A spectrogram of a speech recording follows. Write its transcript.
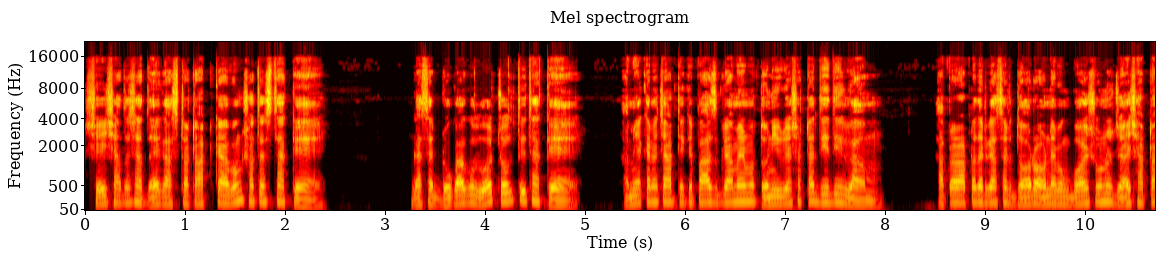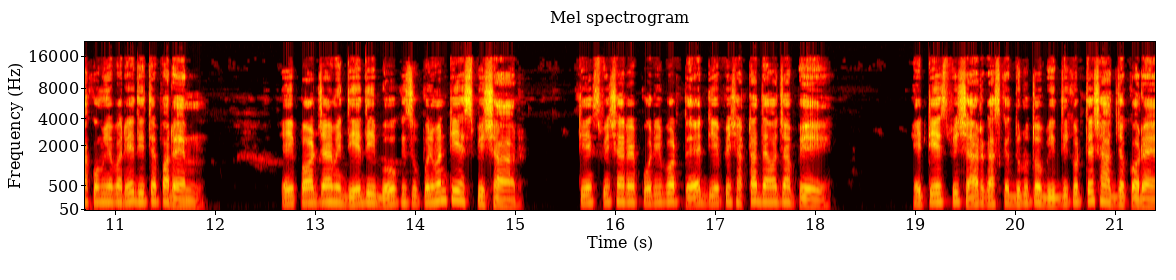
সেই সাথে সাথে গাছটা টাটকা এবং সতেজ থাকে। গাছের ডোকাগুলো চলতে থাকে। আমি এখানে চার থেকে পাঁচ গ্রামের মতন ইউরিয়া সারটা দিয়ে দিলাম। আপনারা আপনাদের গাছের ধরন এবং বয়স অনুযায়ী সারটা কমিয়ে বাড়িয়ে দিতে পারেন। এই পর্যায়ে আমি দিয়ে দিব কিছু পরিমাণ টিএসপি সার। টিএসপি সারের পরিবর্তে ডিএপি সারটা দেওয়া যাবে। এই টিএসপি সার গাছকে দ্রুত বৃদ্ধি করতে সাহায্য করে।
